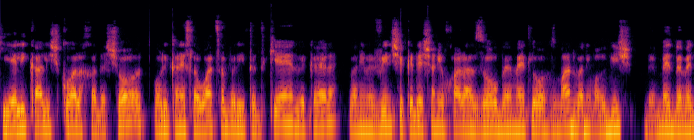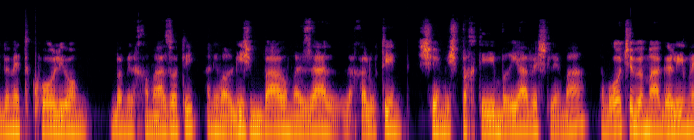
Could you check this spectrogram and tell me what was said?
כי יהיה לי קל לשקוע על החדשות, או להיכנס לוואטסאפ ולהתעדכן וכאלה, ואני מבין שכדי שאני אוכל לעזור באמת לאורך זמן, ואני מרגיש באמת באמת באמת כל יום במלחמה הזאתי, אני מרגיש בר מזל לחלוטין שמשפחתי בריאה ושלמה, למרות שבמעגלים... אה,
